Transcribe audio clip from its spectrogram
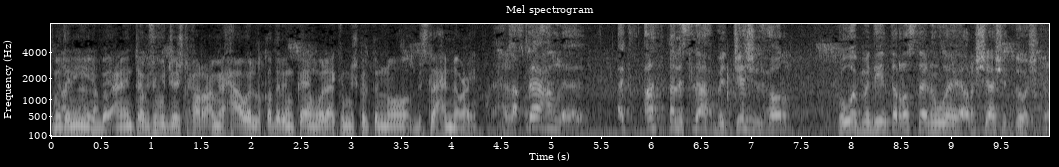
مدنيين يعني أنتم بتشوفوا الجيش الحر عم يحاول قدر الإمكان ولكن مشكلته إنه بالسلاح النوعي. سلاح اثقل سلاح بالجيش الحر هو بمدينة الرستن هو رشاش الدوشكا.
